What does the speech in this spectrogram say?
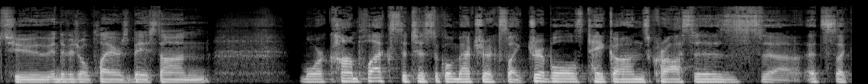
to individual players based on more complex statistical metrics like dribbles, take ons, crosses. Uh, it's like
